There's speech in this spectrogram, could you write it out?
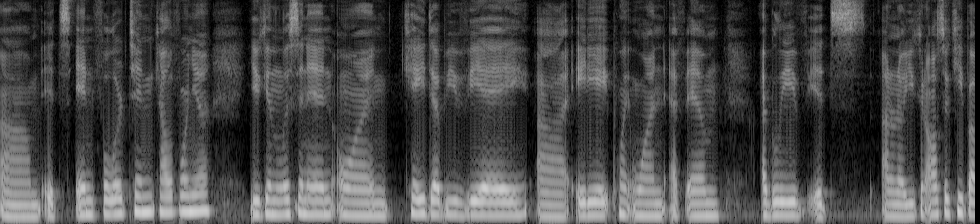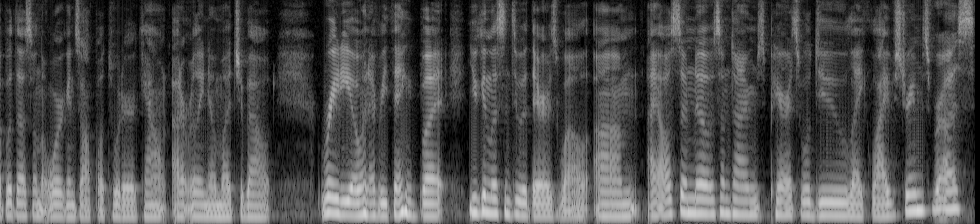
Um, it's in Fullerton, California. You can listen in on KWVA uh, 88.1 FM. I believe it's I don't know. You can also keep up with us on the Oregon Softball Twitter account. I don't really know much about radio and everything, but you can listen to it there as well. Um, I also know sometimes parents will do like live streams for us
